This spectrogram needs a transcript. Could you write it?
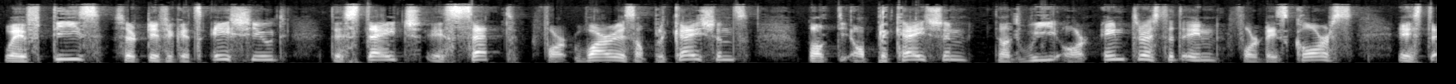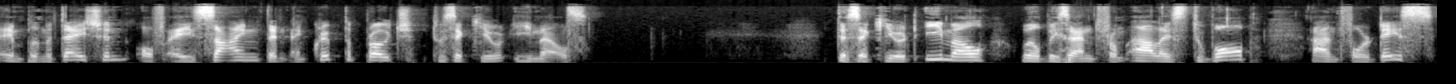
With these certificates issued, the stage is set for various applications but the application that we are interested in for this course is the implementation of a signed and encrypt approach to secure emails. The secured email will be sent from Alice to Bob, and for this,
